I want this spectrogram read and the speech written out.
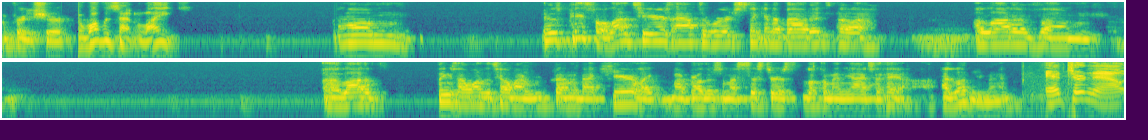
I'm pretty sure. What was that like? Um, it was peaceful. A lot of tears afterwards, thinking about it. Uh, a lot of um, a lot of things I wanted to tell my family back here, like my brothers and my sisters, look them in the eye and say, "Hey, I love you, man." Enter now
